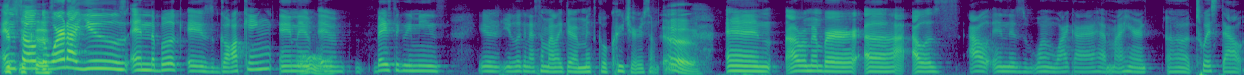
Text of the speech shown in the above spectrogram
And so the word I use in the book is gawking, and it, it basically means you're, you're looking at somebody like they're a mythical creature or something. Yeah. And I remember uh, I was out in this one white guy. I had my hair uh, twist out,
